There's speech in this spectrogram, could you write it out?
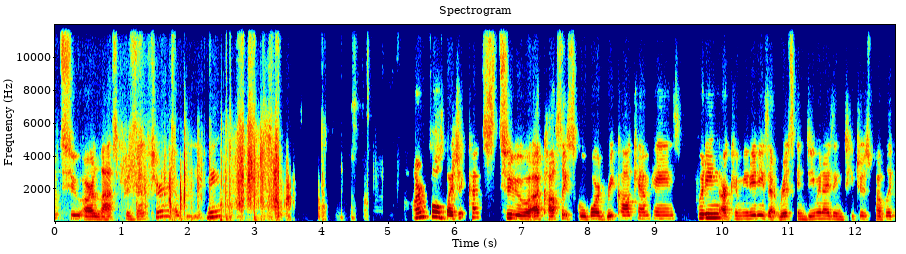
to our last presenter of the evening. Harmful budget cuts to a costly school board recall campaigns, putting our communities at risk and demonizing teachers, public,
